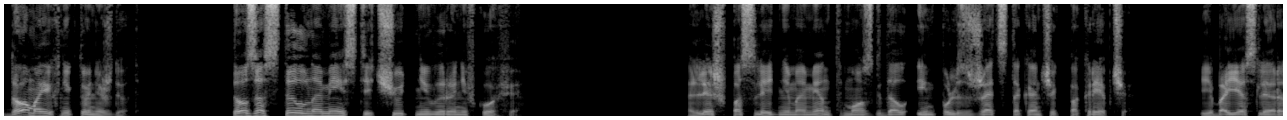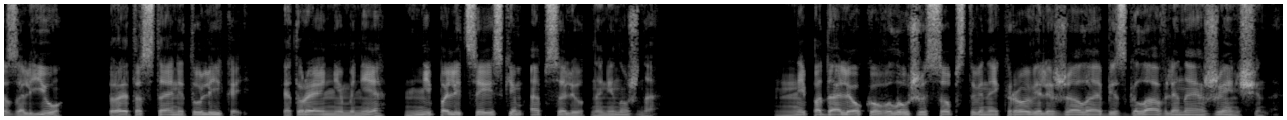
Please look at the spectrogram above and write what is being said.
Дома их никто не ждет. То застыл на месте, чуть не выронив кофе. Лишь в последний момент мозг дал импульс сжать стаканчик покрепче, ибо если разолью, то это станет уликой, которая ни мне, ни полицейским абсолютно не нужна. Неподалеку в луже собственной крови лежала обезглавленная женщина.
